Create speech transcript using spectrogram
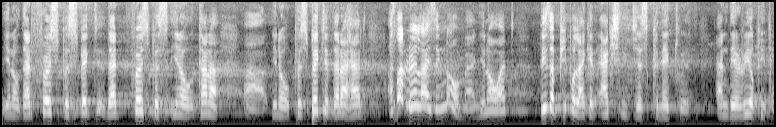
you know, that first perspective, that first, pers- you know, kind of, uh, you know, perspective that I had, I started realizing, no, man, you know what? These are people I can actually just connect with, and they're real people.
